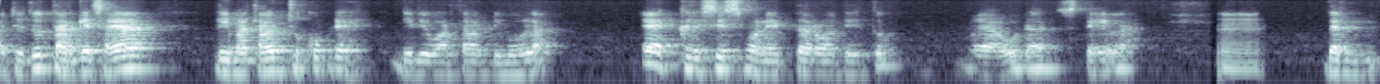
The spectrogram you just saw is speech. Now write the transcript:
Waktu itu target saya lima tahun cukup deh jadi wartawan di bola. Eh krisis moneter waktu itu ya udah stay lah. Hmm. Dan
